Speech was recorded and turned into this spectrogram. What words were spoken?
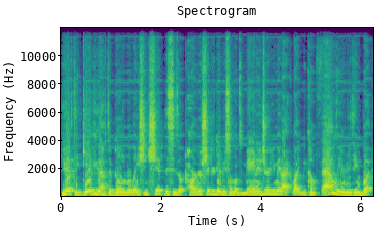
you have to give, you have to build a relationship. This is a partnership. You're going to be someone's manager. You may not like become family or anything, but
